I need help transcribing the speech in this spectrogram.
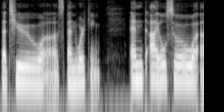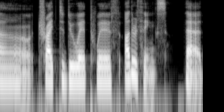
that you uh, spend working. And I also uh, tried to do it with other things that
